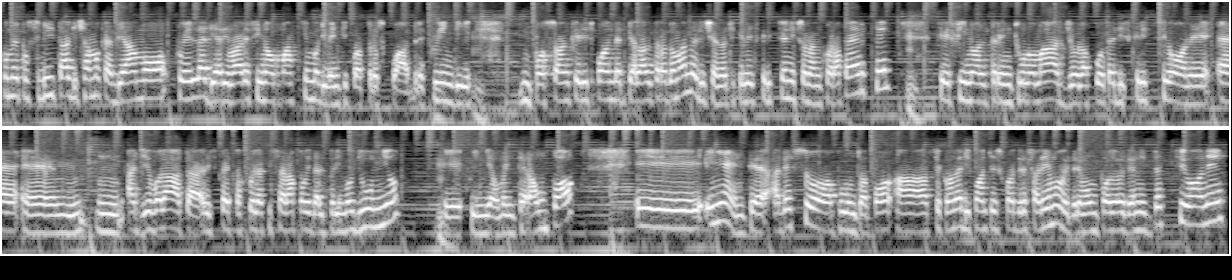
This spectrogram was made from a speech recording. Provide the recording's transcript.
come possibilità diciamo che abbiamo quella di arrivare fino a un massimo di 24 squadre. Quindi mm. posso anche risponderti all'altra domanda dicendoti che le iscrizioni sono ancora aperte, mm. che fino al 31 maggio la quota di iscrizione è ehm, agevolata rispetto a quella che sarà poi dal primo giugno mm. e quindi aumenterà un po'. E, e niente, adesso appunto a, a, seconda di quante squadre faremo vedremo un po' l'organizzazione,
